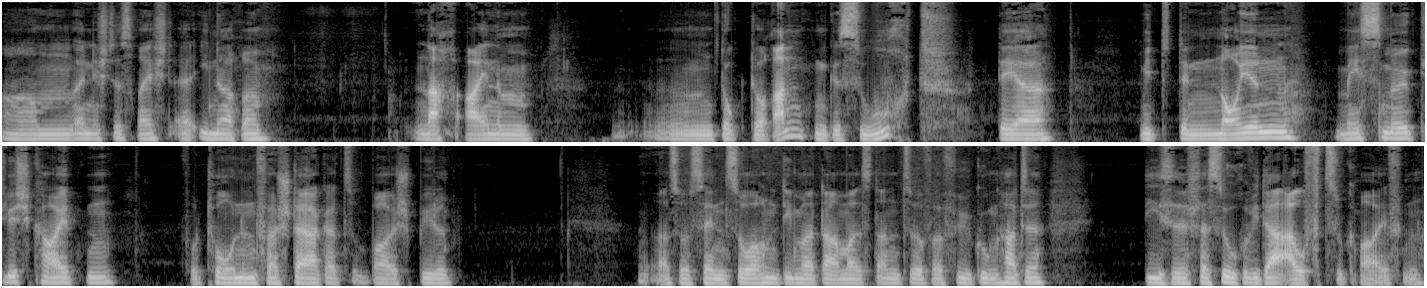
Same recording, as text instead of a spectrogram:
ähm, wenn ich das recht erinnere, nach einem ähm, Doktoranden gesucht, der mit den neuen Messmöglichkeiten, Photonenverstärker zum Beispiel, also Sensoren, die man damals dann zur Verfügung hatte, diese Versuche wieder aufzugreifen.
